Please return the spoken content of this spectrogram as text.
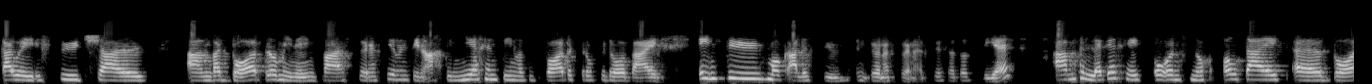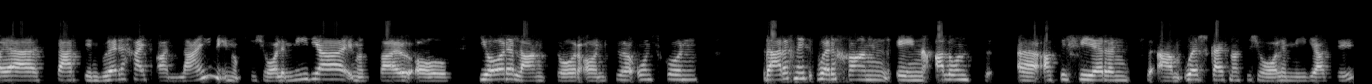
skoue hierdie food shows, um wat baie prominent was in 2017, 18, 19 was ons baie betrokke daarbey en toe maak alles toe in 2020, soos wat ons weet. Um gelukkig het ons nog altyd 'n uh, baie sterk teenwoordigheid aanlyn en op sosiale media en ons bou al jare lank daaraan. So ons kon regtig net oorgaan en al ons uh, aktiverings um oorskuif na sosiale media toe.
